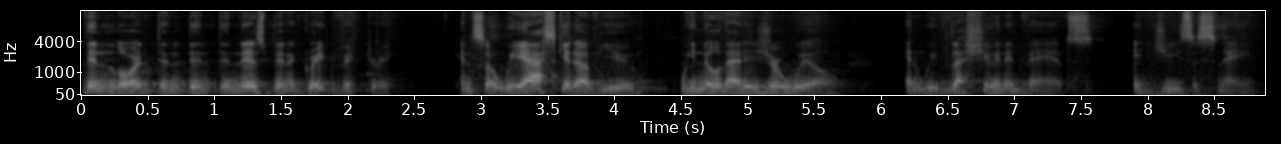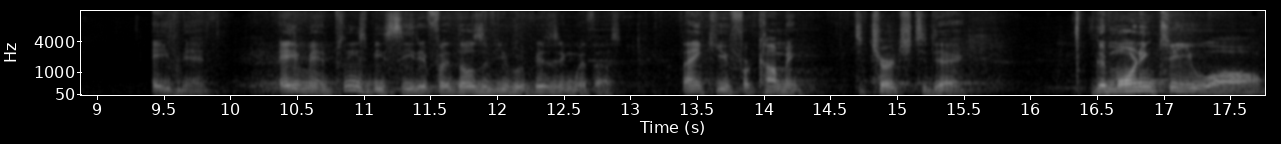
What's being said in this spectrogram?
then Lord, then, then, then there's been a great victory. And so we ask it of you. We know that is your will. And we bless you in advance. In Jesus' name, amen. Amen. Please be seated for those of you who are visiting with us. Thank you for coming to church today. Good morning to you all,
